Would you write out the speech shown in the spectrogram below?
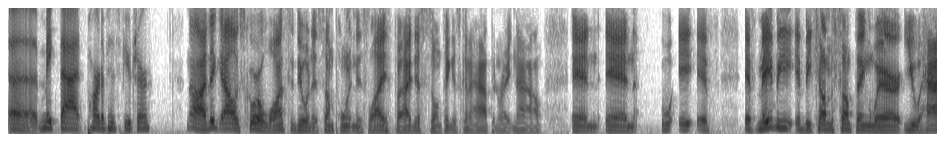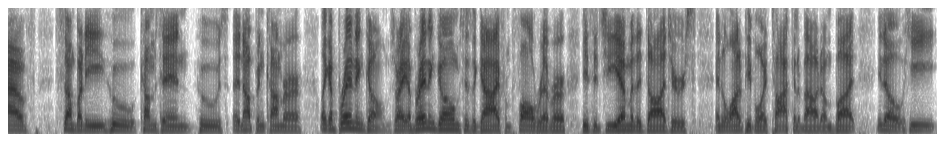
uh, make that part of his future? No, I think Alex Cora wants to do it at some point in his life, but I just don't think it's going to happen right now. And and if if maybe it becomes something where you have somebody who comes in who's an up and comer, like a Brandon Gomes, right? A Brandon Gomes is a guy from Fall River. He's the GM of the Dodgers, and a lot of people are talking about him. But you know, he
